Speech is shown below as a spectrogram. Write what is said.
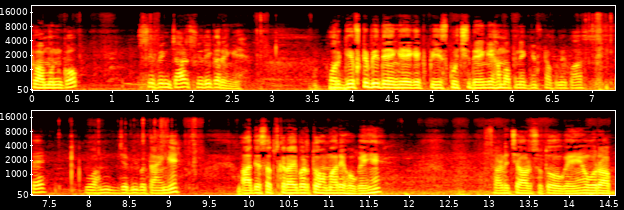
तो हम उनको शिपिंग चार्ज फ्री करेंगे। और गिफ्ट भी देंगे एक एक पीस कुछ देंगे। हम अपने गिफ्ट अपने पास से वो हम जब भी बताएँगे। आधे सब्सक्राइबर तो हमारे हो गए हैं। साढ़े चार सौ तो हो गए हैं, और आप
